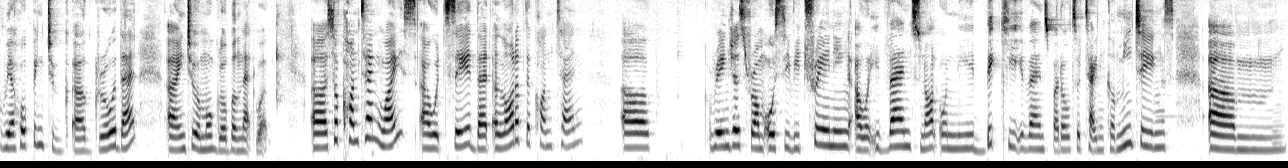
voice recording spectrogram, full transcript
we are hoping to uh, grow that uh, into a more global network. Uh, so content wise, I would say that a lot of the content uh, ranges from OCV training, our events, not only big key events, but also technical meetings. Um,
